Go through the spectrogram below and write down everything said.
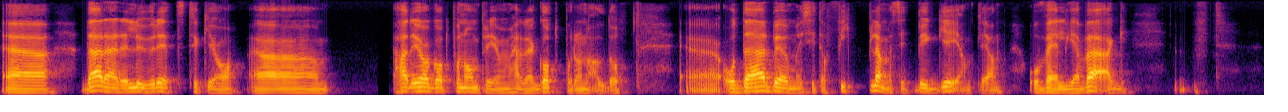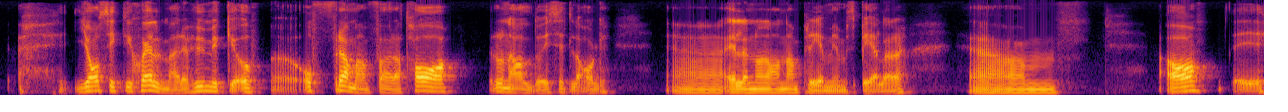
Eh, där är det lurigt tycker jag. Eh, hade jag gått på någon premium hade jag gått på Ronaldo. Eh, och där behöver man ju sitta och fippla med sitt bygge egentligen och välja väg. jag sitter ju själv med det. Hur mycket offrar man för att ha Ronaldo i sitt lag? Eh, eller någon annan premiumspelare. Um, ja, eh,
